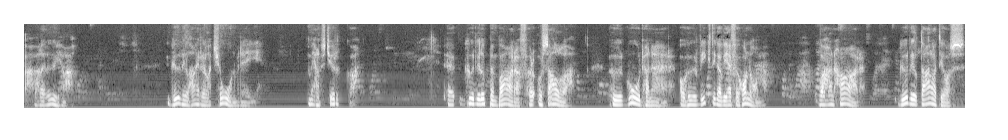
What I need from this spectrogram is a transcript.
Halleluja. Gud vill ha en relation med dig. Med hans kyrka. Eh, Gud vill uppenbara för oss alla hur god han är och hur viktiga vi är för honom. Vad han har. Gud vill tala till oss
